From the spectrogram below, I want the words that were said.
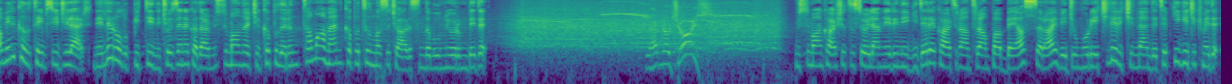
Amerikalı temsilciler neler olup bittiğini çözene kadar Müslümanlar için kapıların tamamen kapatılması çağrısında bulunuyorum dedi. You have no choice. Müslüman karşıtı söylemlerini giderek artıran Trump'a Beyaz Saray ve Cumhuriyetçiler içinden de tepki gecikmedi.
